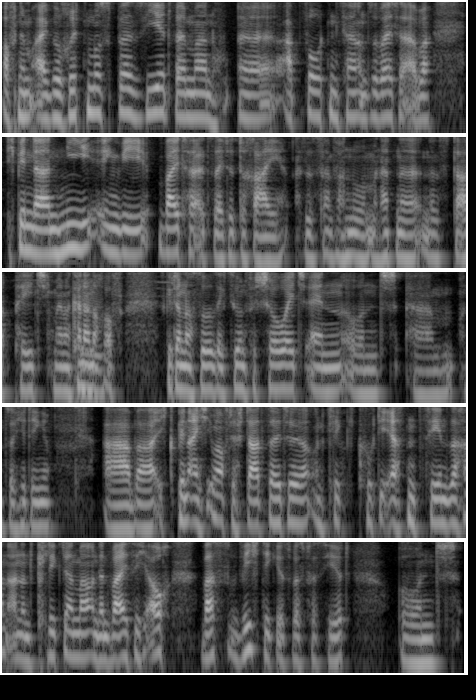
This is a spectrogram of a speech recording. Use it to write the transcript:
auf einem Algorithmus basiert, weil man äh, upvoten kann und so weiter, aber ich bin da nie irgendwie weiter als Seite drei. Also es ist einfach nur, man hat eine, eine Startpage. Ich meine, man kann mhm. da noch auf, es gibt da noch so Sektionen für Show HN und, ähm, und solche Dinge. Aber ich bin eigentlich immer auf der Startseite und klick, guck die ersten zehn Sachen an und klick dann mal und dann weiß ich auch, was wichtig ist, was passiert. Und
